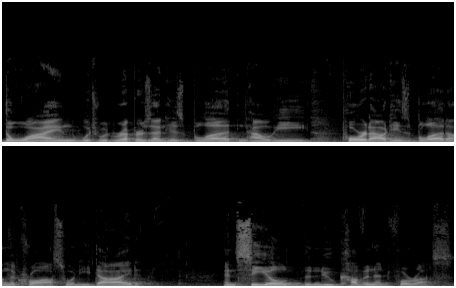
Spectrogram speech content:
the wine, which would represent his blood, and how he poured out his blood on the cross when he died and sealed the new covenant for us.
